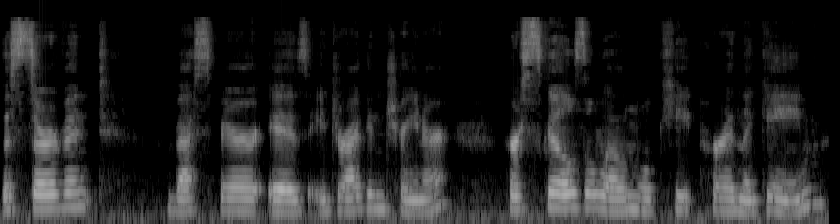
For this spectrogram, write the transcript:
The servant, Vesper, is a dragon trainer. Her skills alone will keep her in the game.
